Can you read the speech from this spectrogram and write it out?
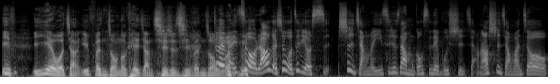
一一页我讲一分钟都可以讲七十七分钟。对，没 错。然后可是我自己有试试讲了一次，就在我们公司内部试讲。然后试讲完之后，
